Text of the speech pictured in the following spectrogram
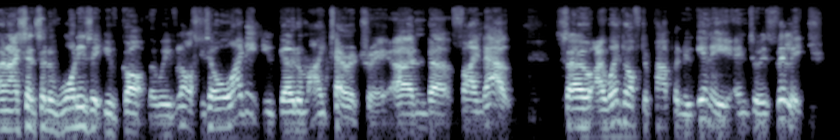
And I said, sort of, what is it you've got that we've lost? He said, well, why didn't you go to my territory and uh, find out? So I went off to Papua New Guinea into his village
